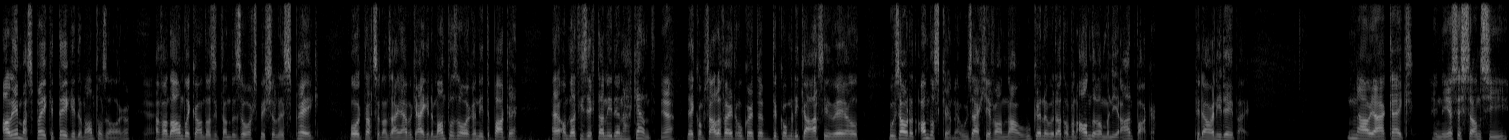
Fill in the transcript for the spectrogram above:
alleen maar spreken tegen de mantelzorger. En van de andere kant, als ik dan de zorgspecialist spreek, hoor ik dat ze dan zeggen, ja, we krijgen de mantelzorger niet te pakken, eh, omdat hij zich daar niet in herkent. Ja. Jij komt zelf uit, ook uit de, de communicatiewereld. Hoe zou dat anders kunnen? Hoe zeg je van, nou, hoe kunnen we dat op een andere manier aanpakken? Heb je daar een idee bij? Nou ja, kijk, in eerste instantie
